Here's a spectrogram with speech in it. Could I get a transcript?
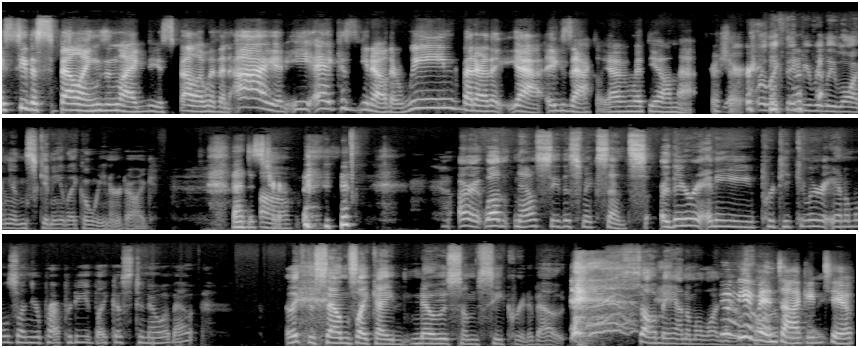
I see the spellings and like, do you spell it with an I and EA? Because, you know, they're weaned, but are they? Yeah, exactly. I'm with you on that for yeah. sure. or like they'd be really long and skinny like a wiener dog. that is true. Uh, all right. Well, now see, this makes sense. Are there any particular animals on your property you'd like us to know about? I think this sounds like I know some secret about some animal on Who your have you been talking to?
